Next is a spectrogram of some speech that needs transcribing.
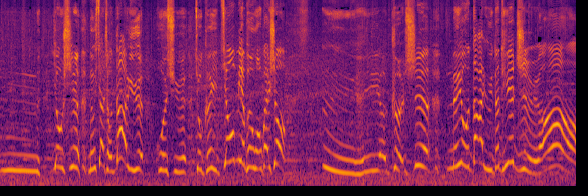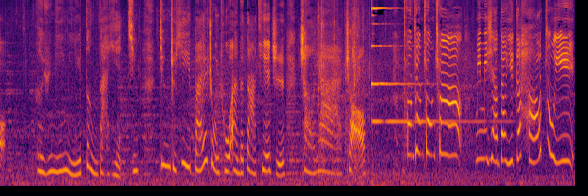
嗯，要是能下场大雨，或许就可以浇灭喷火怪兽。嗯，哎呀，可是没有大雨的贴纸啊！鳄鱼米米瞪大眼睛，盯着一百种图案的大贴纸找呀找。冲冲冲冲！咪咪想到一个好主意。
